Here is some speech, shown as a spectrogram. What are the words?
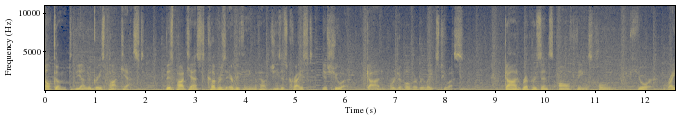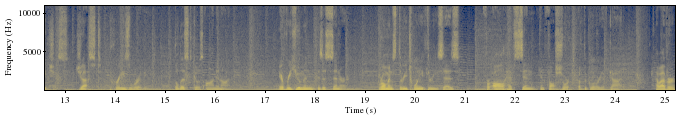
Welcome to the Under Grace Podcast. This podcast covers everything of how Jesus Christ, Yeshua, God, or Jehovah relates to us. God represents all things holy, pure, righteous, just, praiseworthy. The list goes on and on. Every human is a sinner. Romans 3:23 says, "For all have sinned and fall short of the glory of God." However,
